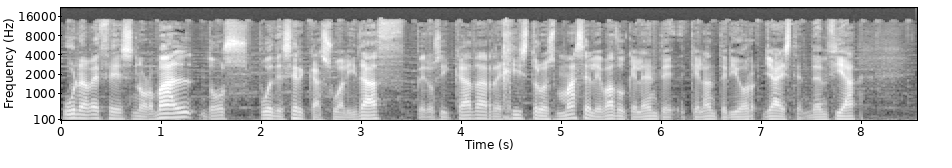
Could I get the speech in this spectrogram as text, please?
Una vez es normal, dos puede ser casualidad, pero si cada registro es más elevado que, que el anterior, ya es tendencia,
